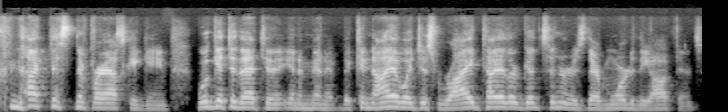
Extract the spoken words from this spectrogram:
not this Nebraska game. We'll get to that to, in a minute. But can Iowa just ride Tyler Goodson, or is there more to the offense?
